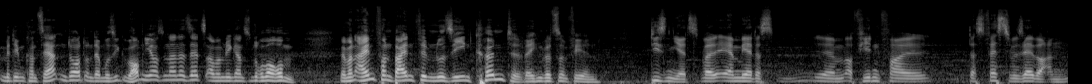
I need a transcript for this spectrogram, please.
mit den Konzerten dort und der Musik überhaupt nicht auseinandersetzt, aber mit dem ganzen Drumherum. Wenn man einen von beiden Filmen nur sehen könnte, welchen würdest du empfehlen? Diesen jetzt, weil er mehr das ähm, auf jeden Fall das Festival selber an,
